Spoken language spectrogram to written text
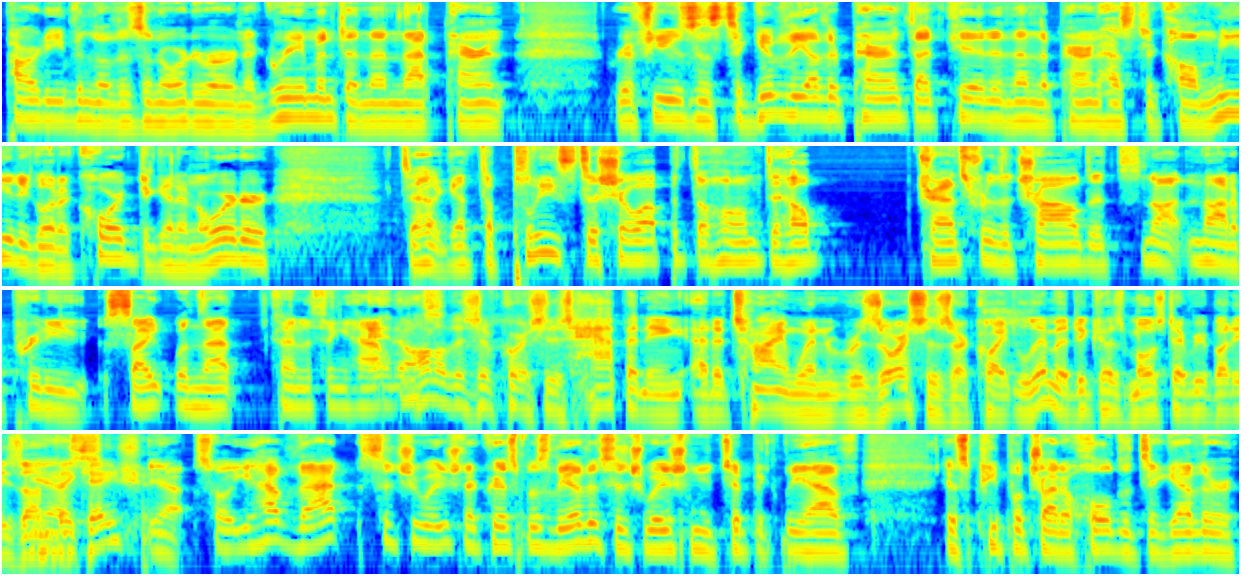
party, even though there's an order or an agreement, and then that parent refuses to give the other parent that kid, and then the parent has to call me to go to court to get an order to get the police to show up at the home to help transfer the child. It's not not a pretty sight when that kind of thing happens. And all of this, of course, is happening at a time when resources are quite limited because most everybody's on yes. vacation. Yeah. So you have that situation at Christmas. The other situation you typically have is people try to hold it together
